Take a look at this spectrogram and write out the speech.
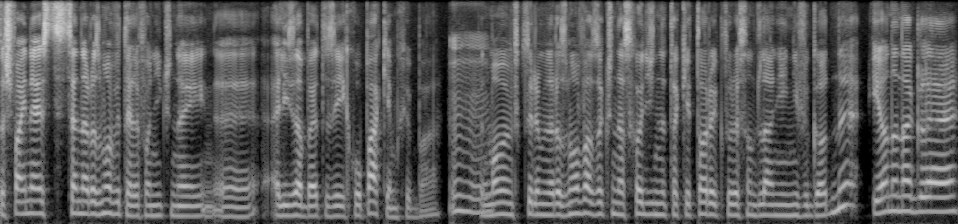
Też fajna jest scena rozmowy telefonicznej e, Elizabeth z jej chłopakiem chyba. Mhm. Ten moment, w którym rozmowa zaczyna schodzić na takie tory, które są dla niej niewygodne i ona nagle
